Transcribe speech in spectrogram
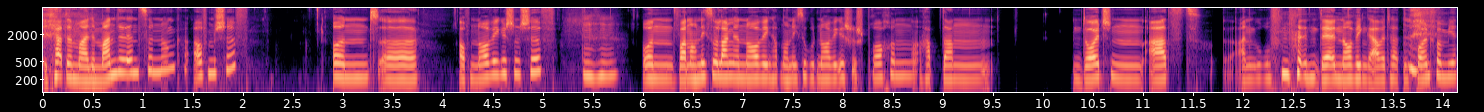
ich hatte mal eine Mandelentzündung auf dem Schiff und äh, auf dem norwegischen Schiff mhm. und war noch nicht so lange in Norwegen, habe noch nicht so gut Norwegisch gesprochen, habe dann einen deutschen Arzt angerufen, der in Norwegen gearbeitet hat, ein Freund von mir,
